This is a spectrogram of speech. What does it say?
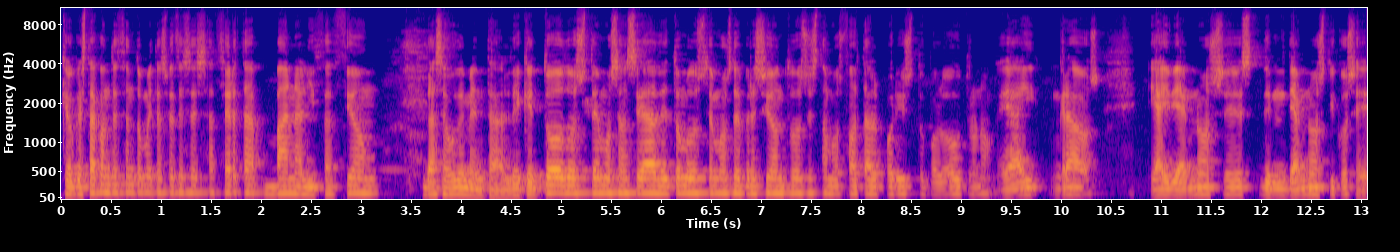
que o que está acontecendo moitas veces é esa certa banalización da saúde mental, de que todos temos ansiedade, todos temos depresión, todos estamos fatal por isto, polo outro, non? E hai graos, e hai diagnoses, de, diagnósticos, e,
